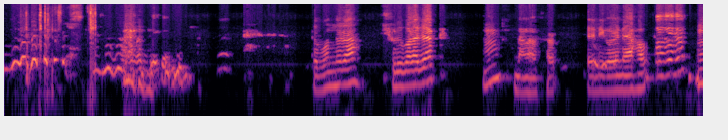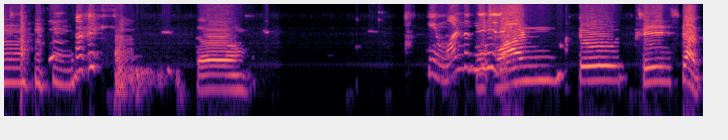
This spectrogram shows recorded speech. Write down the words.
তো বন্ধুরা শুরু করা যাক। হুম দাঁড়াও রেডি করে নেওয়া হোক তো ওয়ান টু থ্রি স্টার্ট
